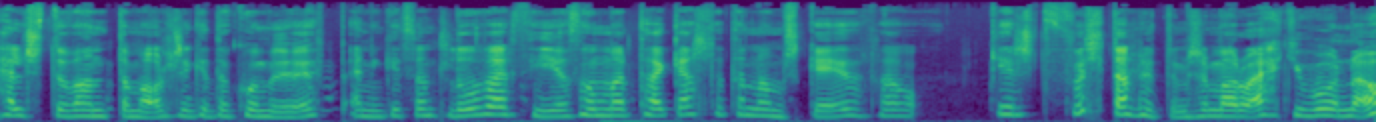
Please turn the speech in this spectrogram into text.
helstu vandamál sem geta komið upp. En ég get samt lofaður því að þó maður takja allt þetta námskeið þá gerist fullt af hlutum sem maður á ekki vona á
